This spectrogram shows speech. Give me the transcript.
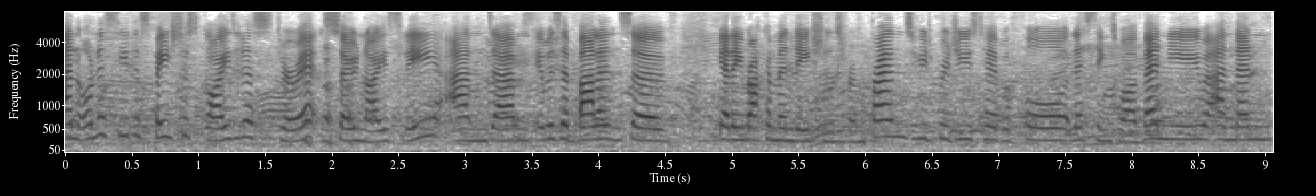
and honestly, the space just guided us through it so nicely. And um, it was a balance of getting recommendations from friends who'd produced here before, listening to our venue, and then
